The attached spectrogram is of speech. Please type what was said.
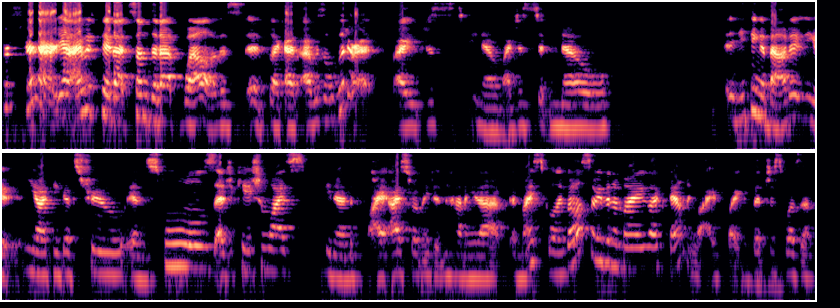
For sure. Yeah, I would say that sums it up well. It was, it's like I, I was illiterate. I just, you know, I just didn't know anything about it. You, you know, I think it's true in schools, education wise. You know, I, I certainly didn't have any of that in my schooling, but also even in my like family life. Like that just wasn't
